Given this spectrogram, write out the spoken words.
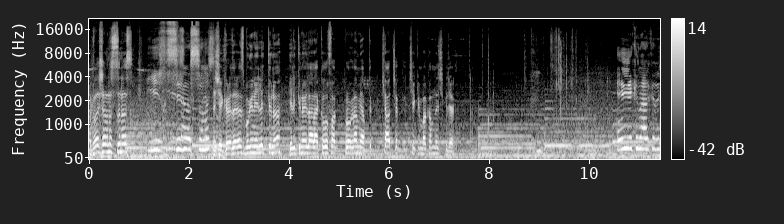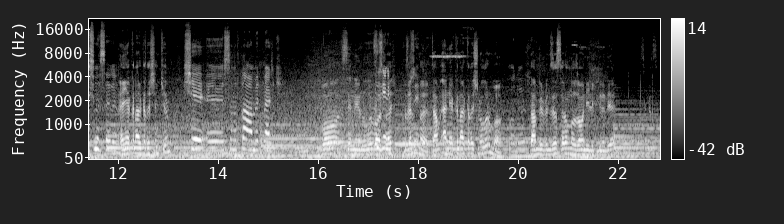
Arkadaşlar nasılsınız? İyiyiz. Siz nasılsınız? Teşekkür ederiz. Bugün iyilik günü. İyilik günüyle alakalı ufak bir program yaptık. Kağıt çek- çekin bakalım ne çıkacak. En yakın arkadaşına sarıl. En yakın arkadaşın kim? Şey, e, sınıfta Ahmet Berk. Bu senin olur bu Kuzenim. arkadaş. Kuzenin Kuzenim. mi? Tam en yakın arkadaşın olur mu? Olur. Tam birbirinize sarılın o zaman iyilik günü diye. Sıkı sıkı.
